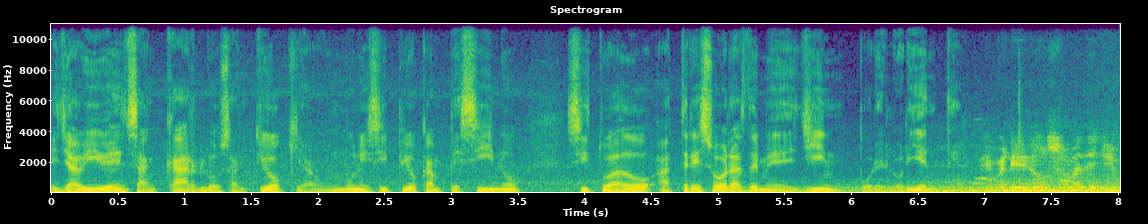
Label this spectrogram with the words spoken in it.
Ella vive en San Carlos, Antioquia, un municipio campesino situado a tres horas de Medellín, por el oriente. Bienvenidos a Medellín.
